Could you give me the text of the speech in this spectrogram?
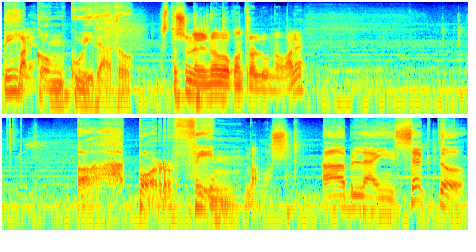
Ve Vale. con cuidado. Estos son el nuevo control 1, ¿vale? Ah, por fin. Vamos. Habla insecto.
